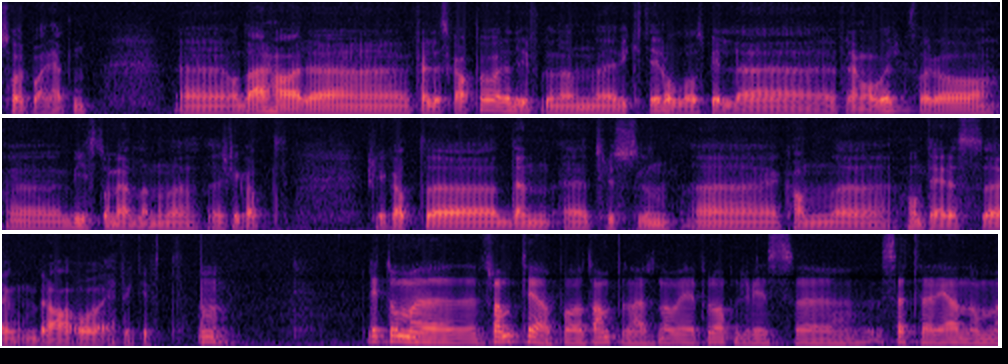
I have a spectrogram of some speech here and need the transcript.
sårbarheten. Uh, og Der har uh, fellesskapet og Rederiforbundet en uh, viktig rolle å spille fremover for å bistå medlemmene, slik at, slik at den trusselen kan håndteres bra og effektivt. Mm. Litt om uh, framtida på tampen her. Når vi forhåpentligvis sitter her igjen om,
